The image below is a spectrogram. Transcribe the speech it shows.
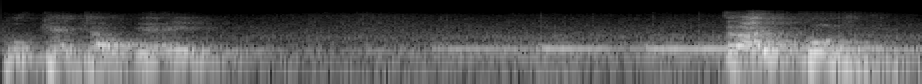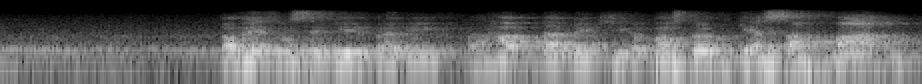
por que que alguém trai o cônjuge? Talvez você vire para mim rapidamente e diga, pastor, porque é safado.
